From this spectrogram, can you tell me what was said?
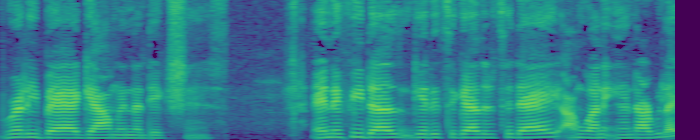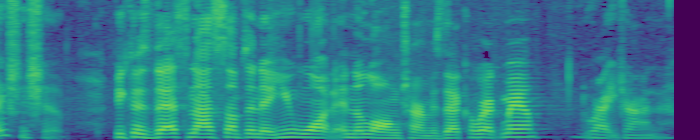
really bad gambling addictions. And if he doesn't get it together today, I'm going to end our relationship. Because that's not something that you want in the long term. Is that correct, ma'am? Right, Your Honor.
